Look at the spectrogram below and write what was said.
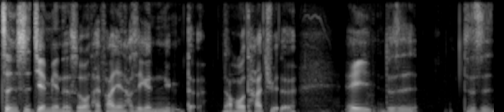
正式见面的时候，才发现她是一个女的。然后他觉得，哎，就是就是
